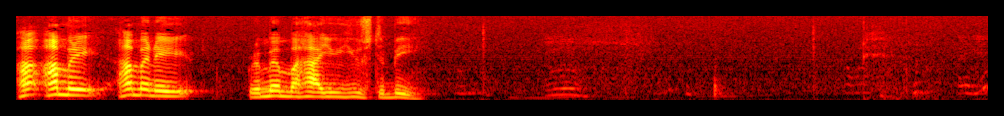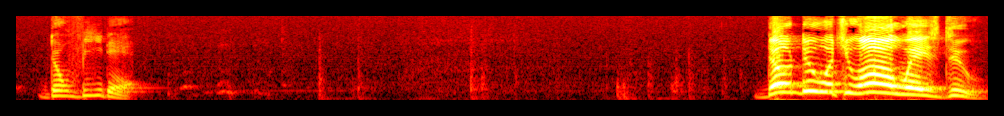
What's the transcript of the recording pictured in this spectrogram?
How, how, many, how many remember how you used to be? Don't be that. Don't do what you always do.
